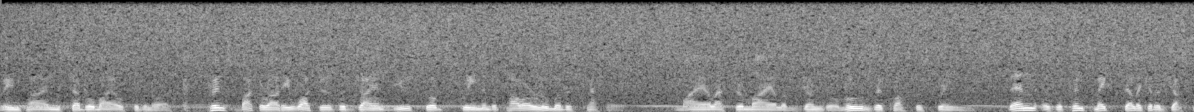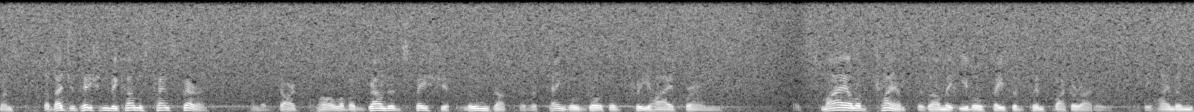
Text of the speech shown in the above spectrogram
Meantime, several miles to the north, Prince Baccarati watches the giant viewscope screen in the tower room of his castle. Mile after mile of jungle moves across the screen. Then, as the prince makes delicate adjustments, the vegetation becomes transparent, and the dark hull of a grounded spaceship looms up in the tangled growth of tree-high ferns. A smile of triumph is on the evil face of Prince Baccarati. Behind him,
